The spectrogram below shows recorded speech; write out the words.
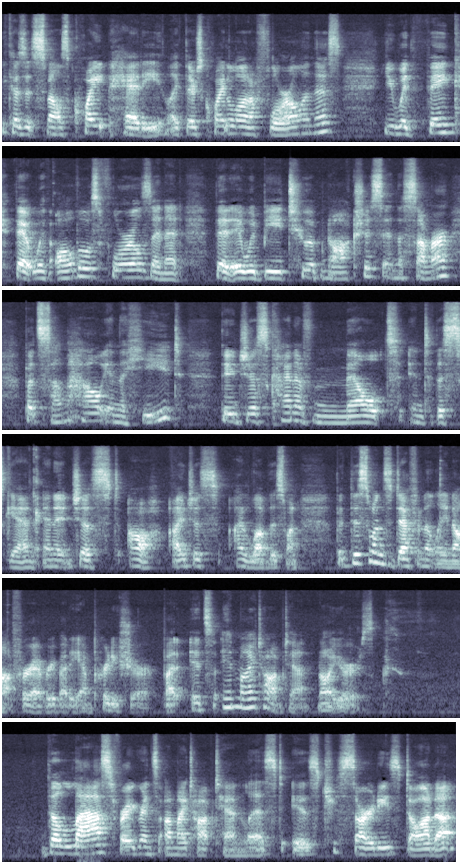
because it smells quite heady, like there's quite a lot of floral in this, you would think that with all those florals in it that it would be too obnoxious in the summer, but somehow in the heat, they just kind of melt into the skin and it just, oh, I just, I love this one. But this one's definitely not for everybody, I'm pretty sure, but it's in my top 10, not yours. the last fragrance on my top 10 list is Trussardi's Donna.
